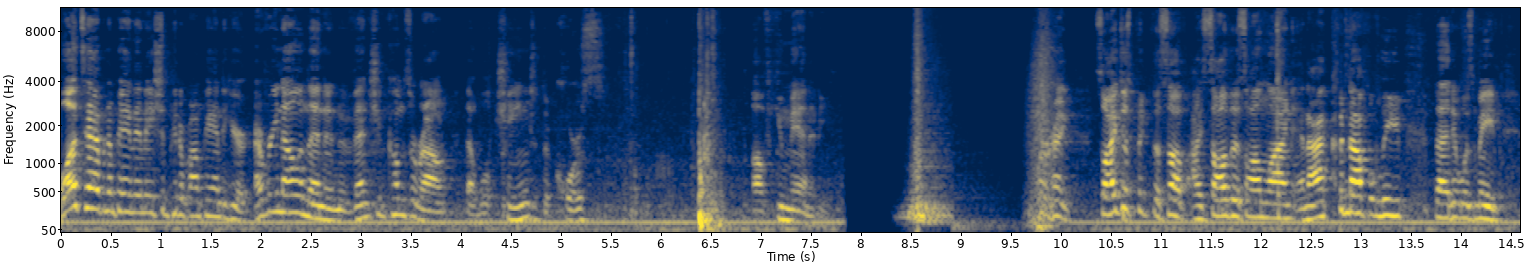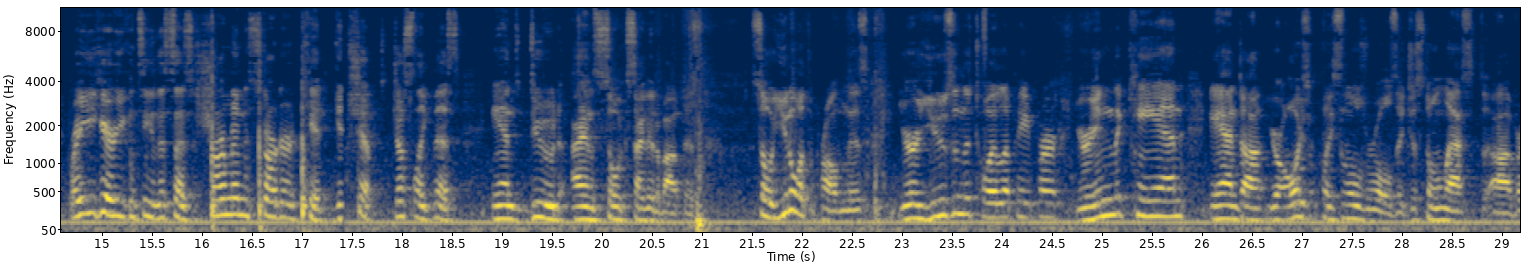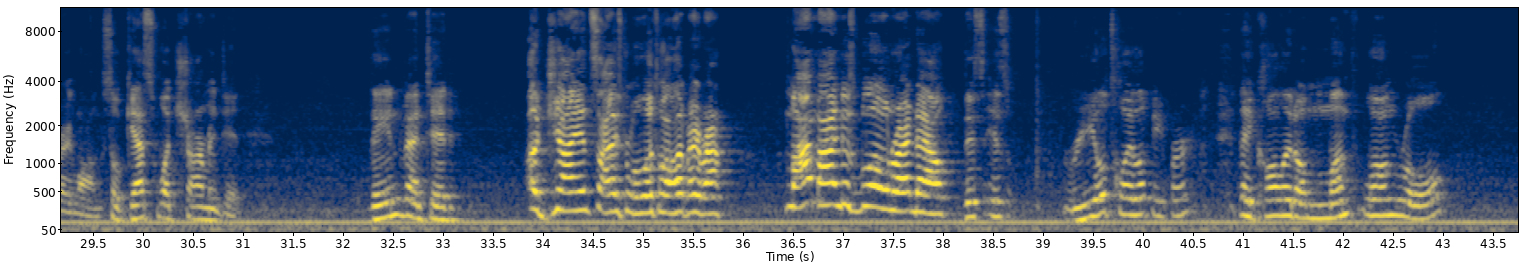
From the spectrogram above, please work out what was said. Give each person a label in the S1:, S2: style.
S1: What's happening, Panda Nation? Peter Von Panda here. Every now and then, an invention comes around that will change the course of humanity. All right, so I just picked this up. I saw this online, and I could not believe that it was made. Right here, you can see this says Charmin Starter Kit. Get shipped just like this. And dude, I am so excited about this. So you know what the problem is. You're using the toilet paper, you're in the can, and uh, you're always replacing those rolls. They just don't last uh, very long. So guess what Charmin did? They invented a giant sized roll of toilet paper. My mind is blown right now. This is real toilet paper. They call it a month long roll.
